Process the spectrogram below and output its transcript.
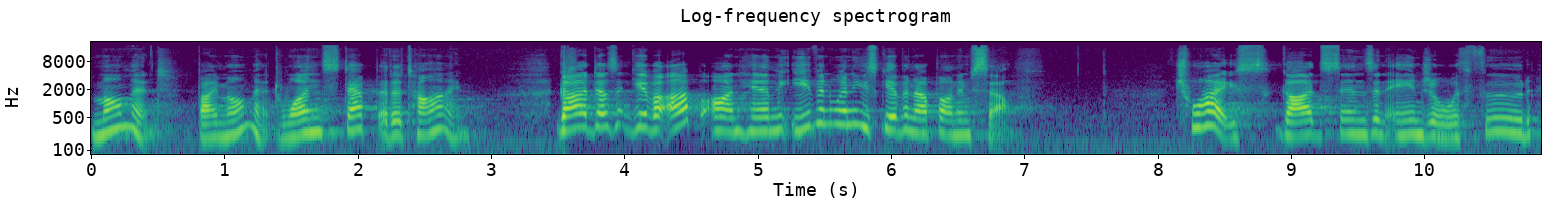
moment by moment, one step at a time. God doesn't give up on him even when he's given up on himself. Twice, God sends an angel with food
